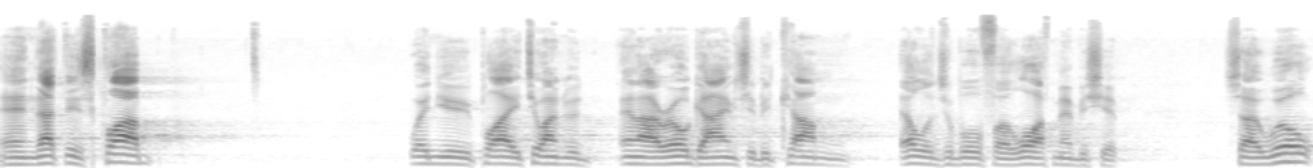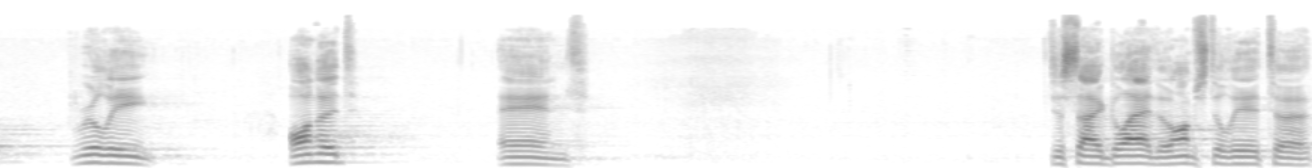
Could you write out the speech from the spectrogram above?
And at this club, when you play 200 NRL games, you become eligible for life membership. So Will really honoured and just so glad that I'm still here to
